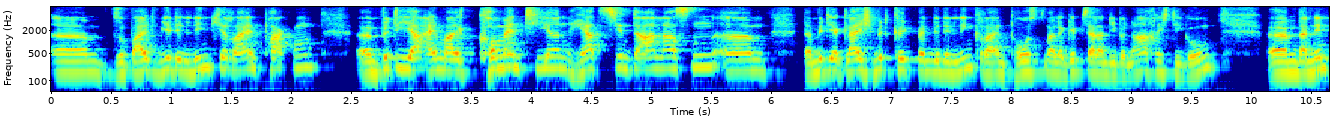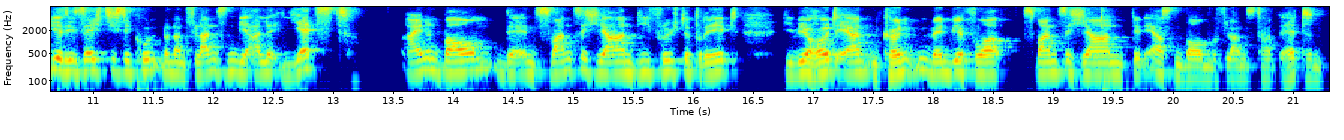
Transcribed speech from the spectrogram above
ähm, sobald wir den Link hier reinpacken, ähm, bitte hier einmal kommentieren, Herzchen dalassen, ähm, damit ihr gleich mitkriegt, wenn wir den Link reinposten, weil da gibt es ja dann die Benachrichtigung. Ähm, dann nehmt ihr die 60 Sekunden und dann pflanzen wir alle jetzt einen Baum, der in 20 Jahren die Früchte trägt, die wir heute ernten könnten, wenn wir vor 20 Jahren den ersten Baum gepflanzt hat, hätten.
